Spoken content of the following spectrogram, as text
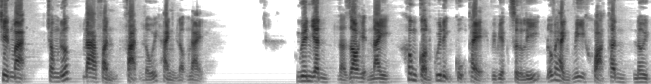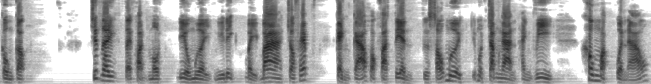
trên mạng trong nước đa phần phản đối hành động này. Nguyên nhân là do hiện nay không còn quy định cụ thể về việc xử lý đối với hành vi khỏa thân nơi công cộng. Trước đây tại khoản 1 điều 10 Nghị định 73 cho phép cảnh cáo hoặc phạt tiền từ 60 đến 100 ngàn hành vi không mặc quần áo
